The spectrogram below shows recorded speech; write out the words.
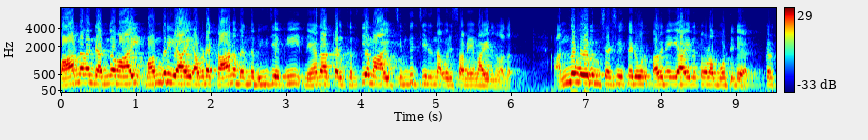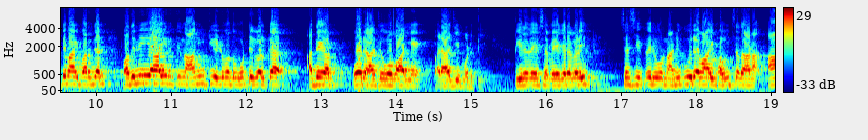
പാർലമെന്റ് അംഗമായി മന്ത്രിയായി അവിടെ കാണുമെന്ന് ബി നേതാക്കൾ കൃത്യമായി ചിന്തിച്ചിരുന്ന ഒരു സമയമായിരുന്നു അത്. അന്ന് പോലും ശശി തരൂർ പതിനയ്യായിരത്തോളം വോട്ടിന് കൃത്യമായി പറഞ്ഞാൽ പതിനയ്യായിരത്തി നാനൂറ്റി എഴുപത് വോട്ടുകൾക്ക് അദ്ദേഹം ഒ രാജഗോപാലിനെ പരാജയപ്പെടുത്തി. തീരദേശ മേഖലകളിൽ ശശി തരൂറിന് അനുകൂലമായി ഭവിച്ചതാണ് ആ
